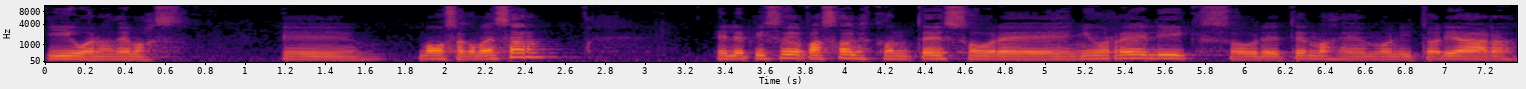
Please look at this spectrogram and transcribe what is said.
y bueno, demás. Eh, vamos a comenzar. El episodio pasado les conté sobre New Relic, sobre temas de monitorear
